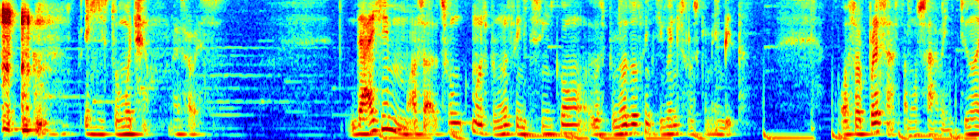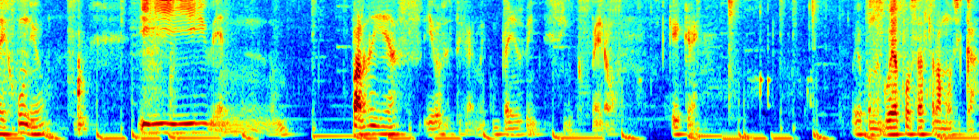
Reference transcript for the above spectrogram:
y estuvo mucho esa vez. De ahí, o sea, son como los primeros 25, los primeros dos 25 años a los que me invitan. O sorpresa, estamos a 21 de junio. Y en un par de días iba a festejar mi cumpleaños 25, pero ¿qué creen? Voy a poner, voy a pausar hasta la música.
